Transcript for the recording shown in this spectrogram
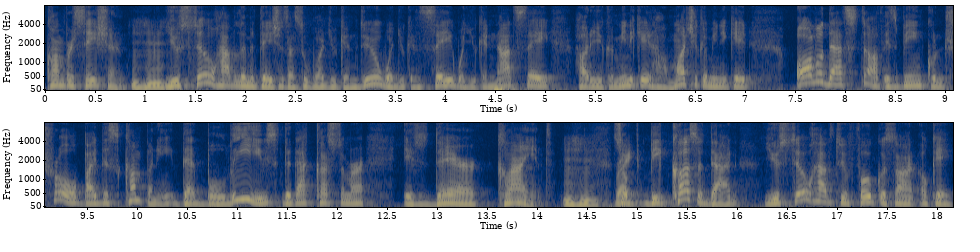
conversation. Mm-hmm. You still have limitations as to what you can do, what you can say, what you cannot say, how do you communicate, how much you communicate. All of that stuff is being controlled by this company that believes that that customer is their client. Mm-hmm. So right. because of that, you still have to focus on okay,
